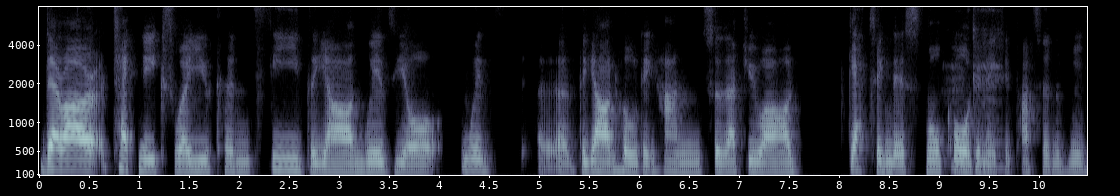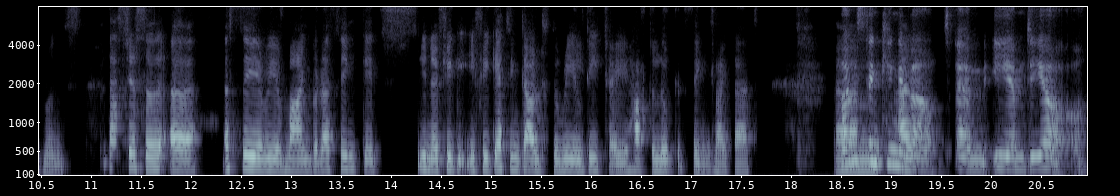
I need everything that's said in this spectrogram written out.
there are techniques where you can feed the yarn with your with uh, the yarn holding hand so that you are getting this more coordinated okay. pattern of movements. That's just a, a, a theory of mine, but I think it's you know if you if you're getting down to the real detail, you have to look at things like that. Um, I was um, thinking about um, EMDR.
